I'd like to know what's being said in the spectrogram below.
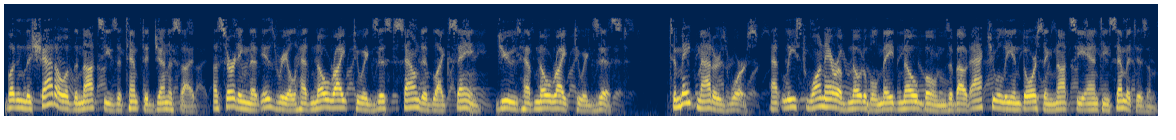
But in the shadow of the Nazis' attempted genocide, asserting that Israel had no right to exist sounded like saying, Jews have no right to exist. To make matters worse, at least one Arab notable made no bones about actually endorsing Nazi anti-Semitism.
